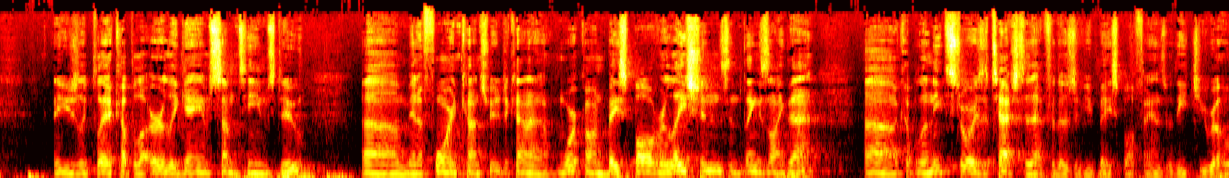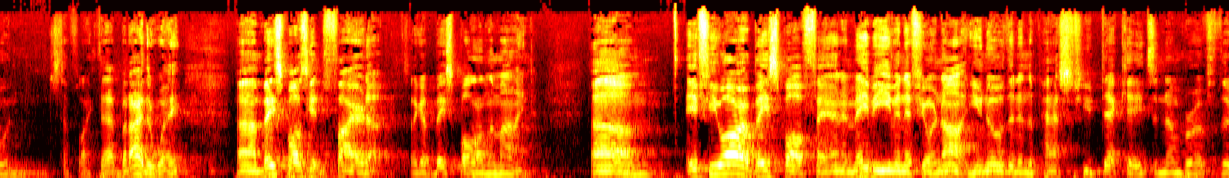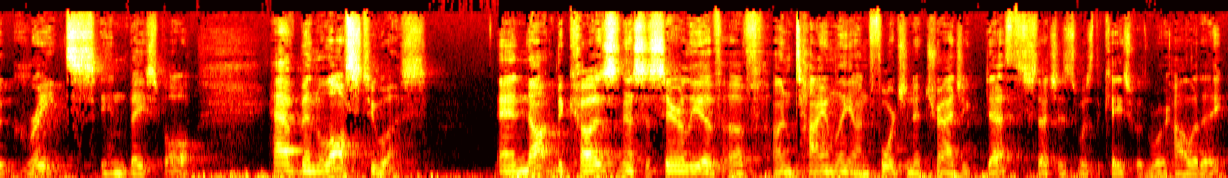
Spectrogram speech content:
They usually play a couple of early games. Some teams do um, in a foreign country to kind of work on baseball relations and things like that. Uh, a couple of neat stories attached to that for those of you baseball fans with Ichiro and stuff like that. But either way, uh, baseball is getting fired up. So I got baseball on the mind. Um, if you are a baseball fan, and maybe even if you're not, you know that in the past few decades, a number of the greats in baseball have been lost to us. And not because necessarily of, of untimely, unfortunate, tragic deaths, such as was the case with Roy Halladay,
